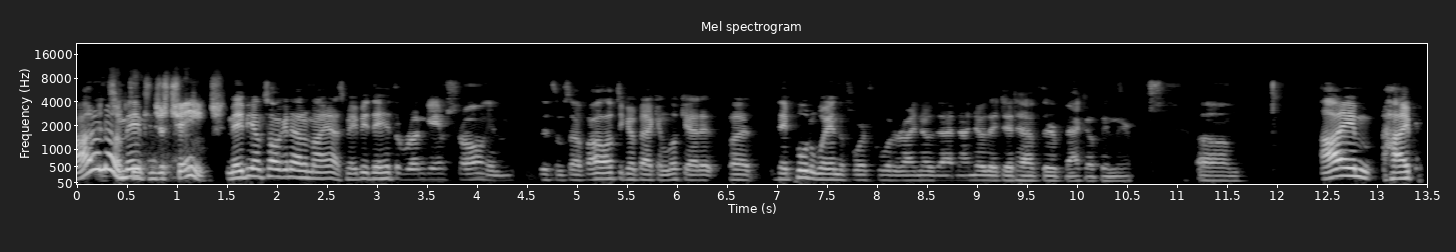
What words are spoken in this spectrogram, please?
I don't know. Maybe can just change. maybe I'm talking out of my ass. Maybe they hit the run game strong and did some stuff. I'll have to go back and look at it. But they pulled away in the fourth quarter. I know that, and I know they did have their backup in there. Um, I'm hype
